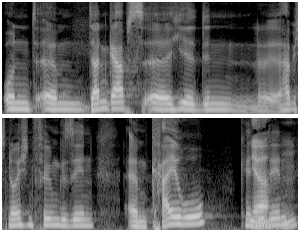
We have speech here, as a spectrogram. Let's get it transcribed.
Und ähm, dann gab es äh, hier den, äh, habe ich neulich einen Film gesehen, ähm, Kairo, kennt ihr den? hm.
